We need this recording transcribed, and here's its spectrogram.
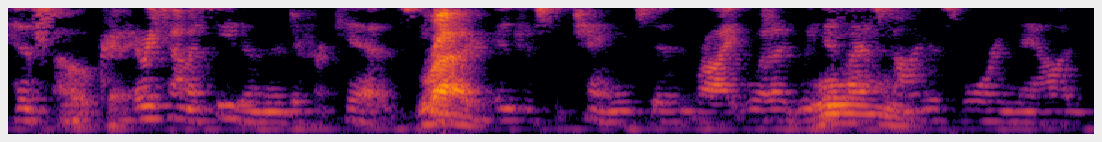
his Okay. every time I see them, they're different kids. Right. Their interests have changed, and right, what I, we did last time is boring now, and I'm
